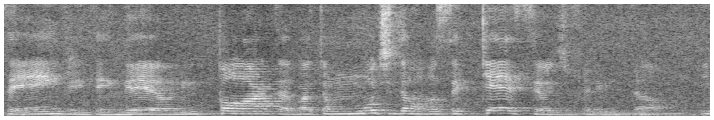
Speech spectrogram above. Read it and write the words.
sempre, entendeu? Não importa, pode ter uma multidão, você quer ser o diferentão. E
